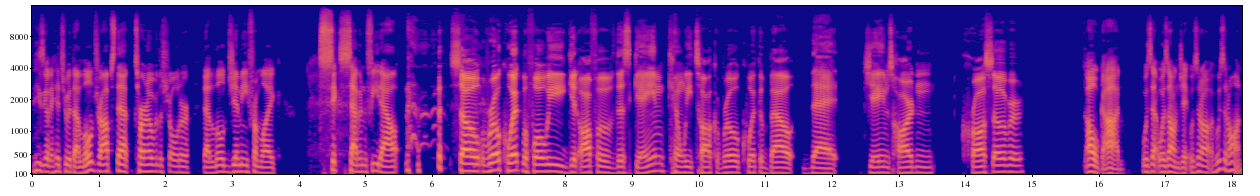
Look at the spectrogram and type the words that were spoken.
he's going to hit you with that little drop step turn over the shoulder that little jimmy from like six seven feet out So, real quick before we get off of this game, can we talk real quick about that James Harden crossover? oh god was that was on was it on who's it on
